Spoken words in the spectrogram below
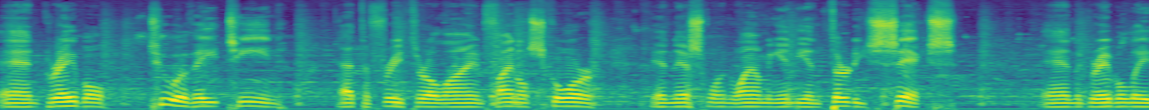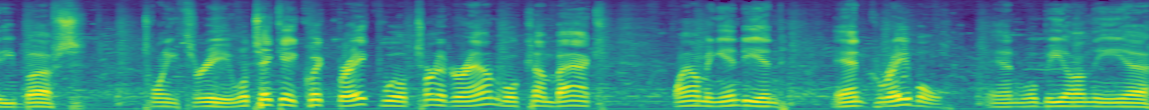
and Greybull 2 of 18 at the free throw line. Final score in this one Wyoming Indian 36 and the Greybull Lady Buffs 23. We'll take a quick break. We'll turn it around. We'll come back. Wyoming Indian and Greybull, and we'll be on the uh,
